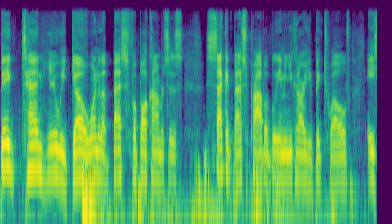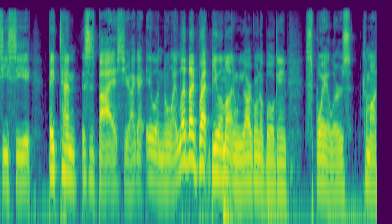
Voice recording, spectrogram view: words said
Big 10, here we go. One of the best football conferences. Second best, probably. I mean, you could argue Big 12, ACC. Big Ten, this is bias here. I got Illinois, led by Bret Bielema, and we are going to bowl game. Spoilers. Come on.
